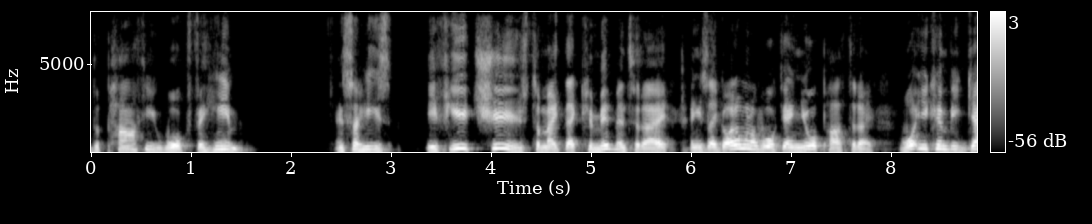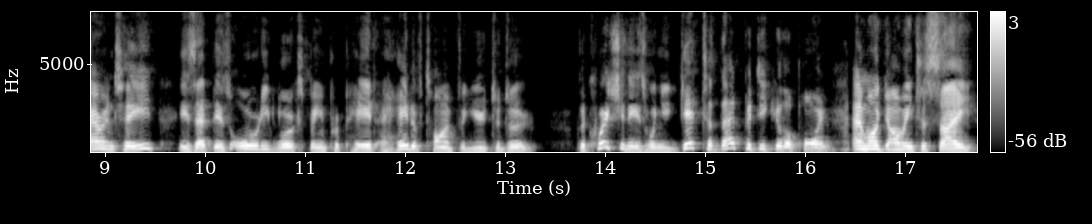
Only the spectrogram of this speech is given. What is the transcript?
the path you walk for him. And so he's if you choose to make that commitment today and you say, God, I want to walk down your path today, what you can be guaranteed is that there's already works being prepared ahead of time for you to do. The question is, when you get to that particular point, am I going to say,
